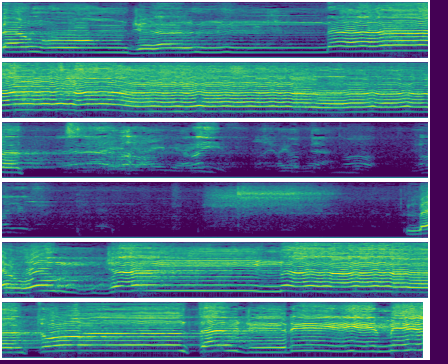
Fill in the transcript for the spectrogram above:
لهم جنات. لهم جنات. تجري من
